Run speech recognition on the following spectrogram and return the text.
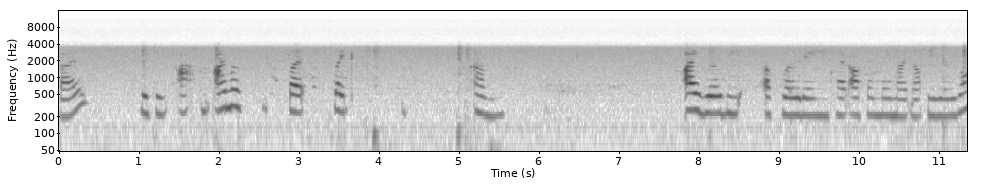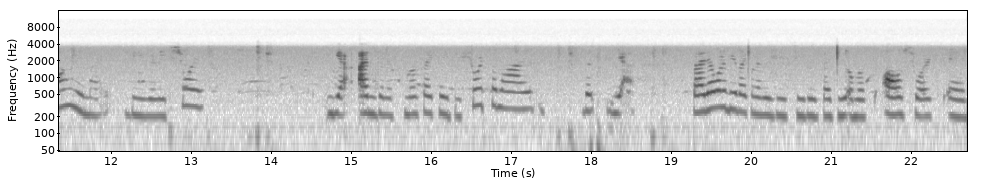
but this is, I, I'm a, but, like, um, I will be uploading quite often. They might not be really long, they might be really short. Yeah, I'm gonna most likely do shorts a lot, but yeah. But I don't want to be like one of those YouTubers that do almost all shorts and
